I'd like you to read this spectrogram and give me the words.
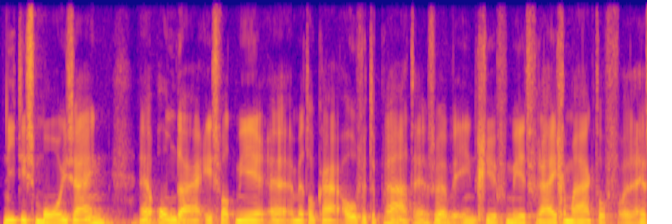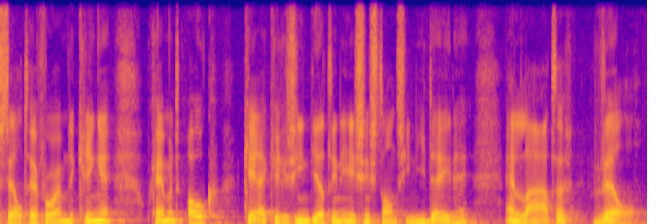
niet eens mooi zijn hè, om daar eens wat meer uh, met elkaar over te praten. Hè. Zo hebben we in vrijgemaakt of uh, hersteld hervormde kringen op een gegeven moment ook kerken gezien die dat in eerste instantie niet deden en later wel.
